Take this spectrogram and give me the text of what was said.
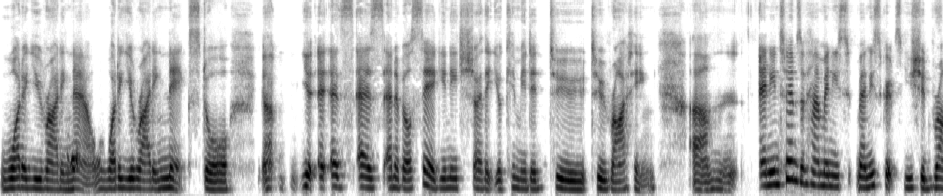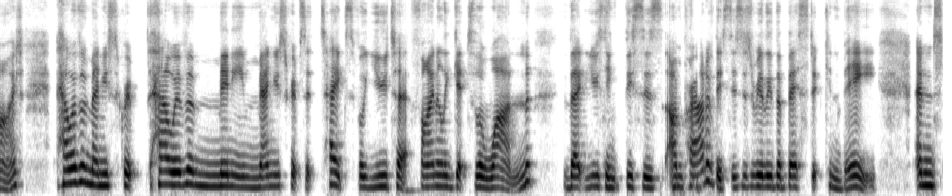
"What are you writing now? What are you writing next?" Or, uh, you, as as Annabel said, you need to show that you're committed to to writing. Um, and in terms of how many manuscripts you should write, however manuscript, however many manuscripts it takes for you to finally get to the one that you think this is i'm proud of this this is really the best it can be and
